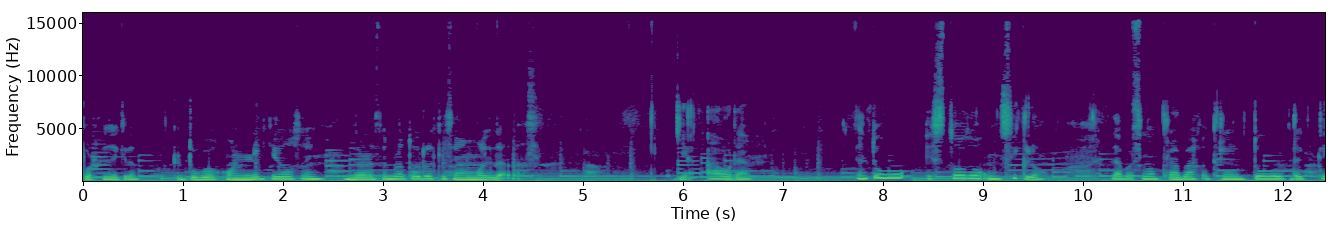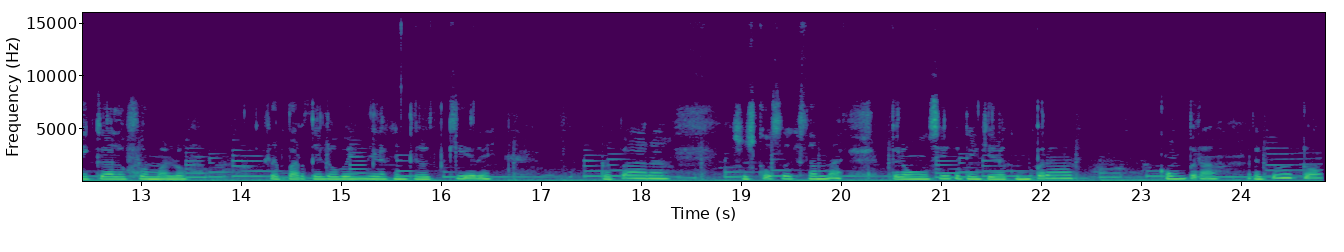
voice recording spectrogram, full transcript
porque se crean tubos con líquidos en grandes temperaturas que sean moldadas. Ya ahora, el tubo es todo un ciclo. La persona trabaja, crea el tubo, practica, lo forma, lo reparte, lo vende, la gente lo adquiere, repara sus cosas que están mal, pero aún sirve, tiene que ir a comprar, compra el producto,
